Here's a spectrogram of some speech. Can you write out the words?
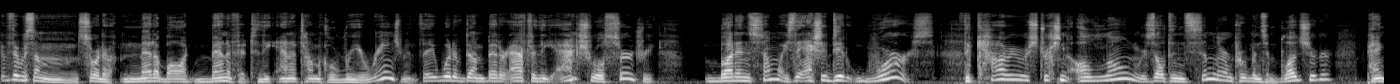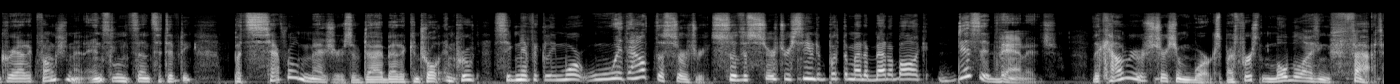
If there was some sort of metabolic benefit to the anatomical rearrangement, they would have done better after the actual surgery. But in some ways, they actually did worse. The calorie restriction alone resulted in similar improvements in blood sugar, pancreatic function, and insulin sensitivity, but several measures of diabetic control improved significantly more without the surgery, so the surgery seemed to put them at a metabolic disadvantage. The calorie restriction works by first mobilizing fat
